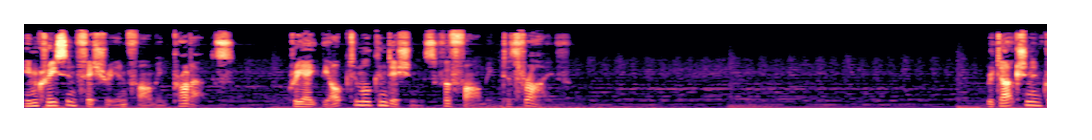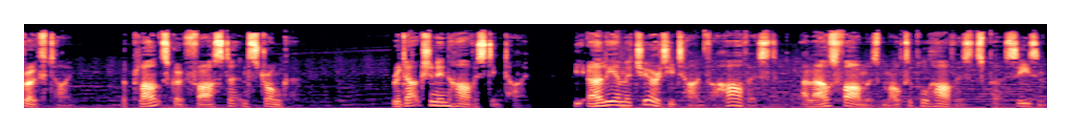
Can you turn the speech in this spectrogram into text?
Increase in fishery and farming products. Create the optimal conditions for farming to thrive. Reduction in growth time. The plants grow faster and stronger. Reduction in harvesting time. The earlier maturity time for harvest allows farmers multiple harvests per season.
